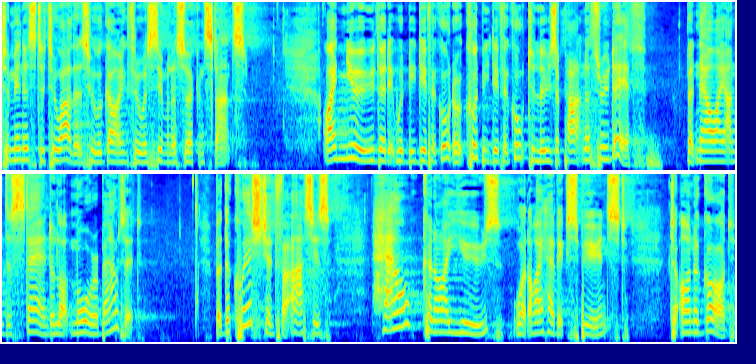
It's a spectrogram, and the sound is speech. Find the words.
to minister to others who are going through a similar circumstance. I knew that it would be difficult, or it could be difficult, to lose a partner through death, but now I understand a lot more about it. But the question for us is how can I use what I have experienced to honour God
